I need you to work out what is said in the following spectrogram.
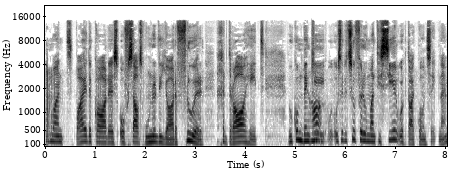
iemand baie dekades of selfs honderde jare vroeër gedra het. Hoekom dink jy ja. ons het dit so verromantiseer ook daai konsep, né?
